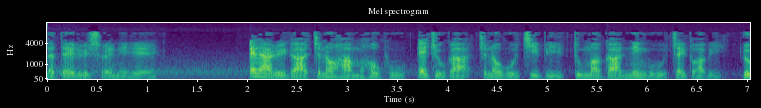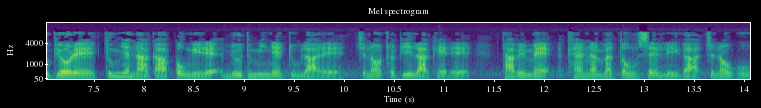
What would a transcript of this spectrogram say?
လက်သေးတွေဆွဲနေတယ် အဲ့ဓာတွေကကျွန်တော်ဟာမဟုတ်ဘူးအဲ့ဂျူကကျွန်တော်ကိုကြည့်ပြီးသူမကနင့်ကိုကြိုက်သွားပြီလို့ပြောတယ်သူမျက်နှာကပုတ်နေတဲ့အမျိုးသမီးနဲ့တူလာတယ်ကျွန်တော်ထွက်ပြေးလာခဲ့တယ်ဒါပေမဲ့အခန်းနံပါတ်34ကကျွန်တော်ကို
